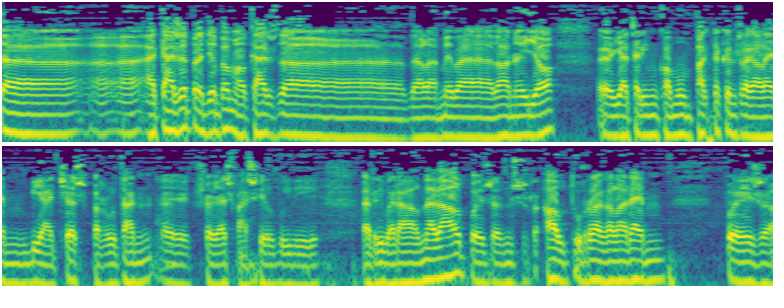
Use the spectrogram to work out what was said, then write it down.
eh, a a casa, per exemple, en el cas de, de la meva dona i jo, eh, ja tenim com un pacte que ens regalem viatges, per tant, eh, això ja és fàcil, vull dir, arribarà el Nadal, doncs ens autoregalarem pues, eh,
